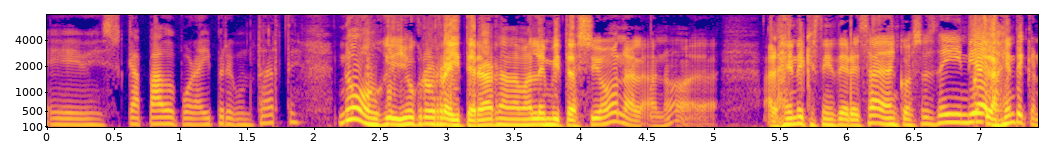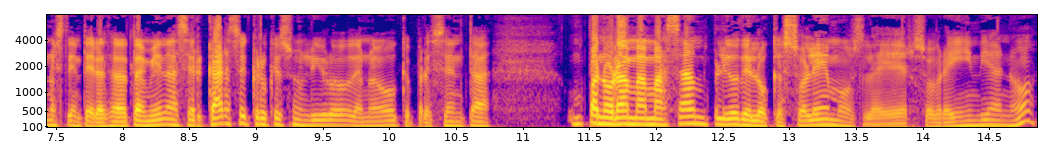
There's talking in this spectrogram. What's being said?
escapado por ahí preguntarte. No, yo creo reiterar nada más la invitación a, a la gente que está interesada en cosas de India, a la gente que no está interesada también, acercarse. Creo que es un libro, de nuevo, que presenta un panorama más amplio de lo que solemos leer sobre India, ¿no?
